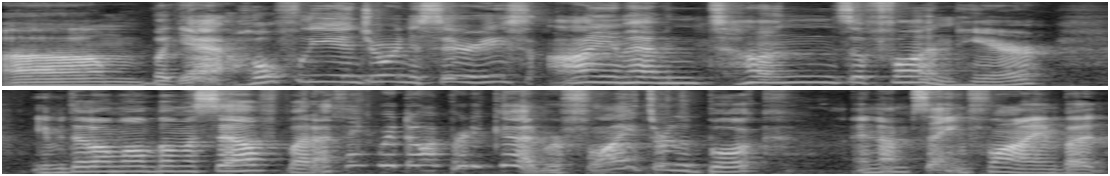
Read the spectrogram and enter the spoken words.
Um, but yeah hopefully you enjoyed the series. I am having tons of fun here even though I'm all by myself but I think we're doing pretty good. We're flying through the book and I'm saying flying, but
